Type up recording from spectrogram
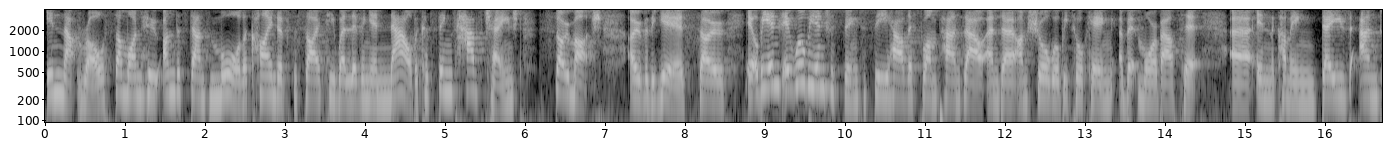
in that role, someone who understands more the kind of society we're living in now, because things have changed so much over the years. So it'll be in, it will be interesting to see how this one pans out, and uh, I'm sure we'll be talking a bit more about it uh, in the coming days and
